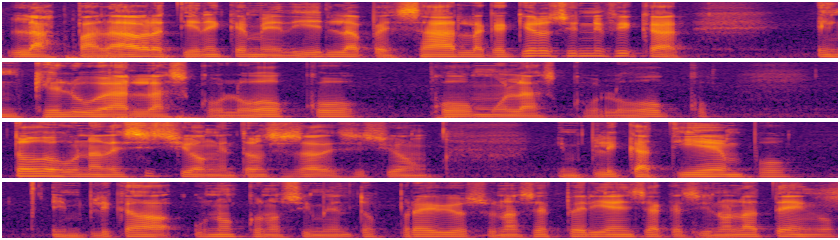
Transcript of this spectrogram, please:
Las palabras tiene que medirla, pesarla. ¿Qué quiero significar? ¿En qué lugar las coloco? ¿Cómo las coloco? Todo es una decisión, entonces esa decisión implica tiempo, implica unos conocimientos previos, unas experiencias que si no la tengo,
